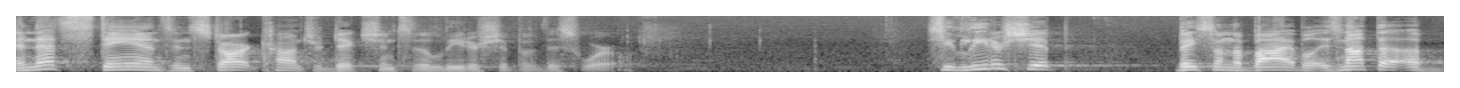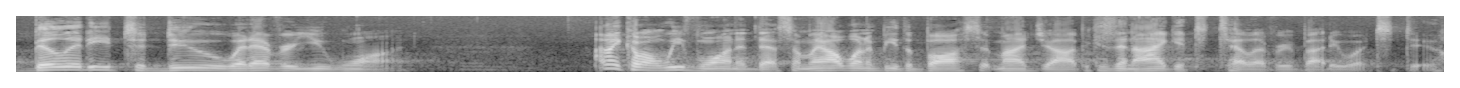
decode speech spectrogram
And that stands in stark contradiction to the leadership of this world. See, leadership based on the Bible is not the ability to do whatever you want. I mean, come on, we've wanted that. Something I want to be the boss at my job because then I get to tell everybody what to do.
